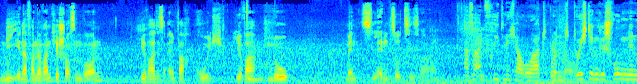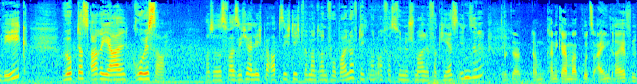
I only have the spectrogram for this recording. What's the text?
nie einer von der Wand geschossen worden. Hier war das einfach ruhig. Hier war No Man's Land sozusagen. Also ein friedlicher Ort. Genau. Und durch den geschwungenen Weg wirkt das Areal größer. Also das war sicherlich beabsichtigt, wenn man dran vorbeiläuft, denkt man auch, was für eine schmale Verkehrsinsel. Und da, da kann ich ja mal kurz eingreifen.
